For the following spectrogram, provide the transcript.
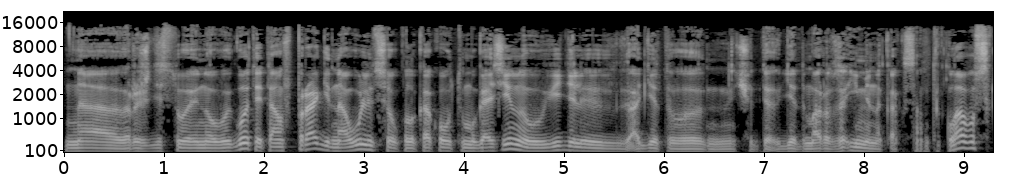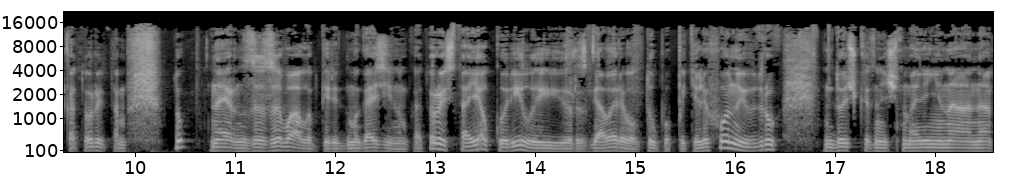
на Рождество и Новый год, и там в Праге на улице около какого-то магазина увидели одетого значит, Деда Мороза именно как Санта-Клауса, который там, ну, наверное, зазывало перед магазином, который стоял, курил и разговаривал тупо по телефону, и вдруг дочка, значит, Маринина, она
